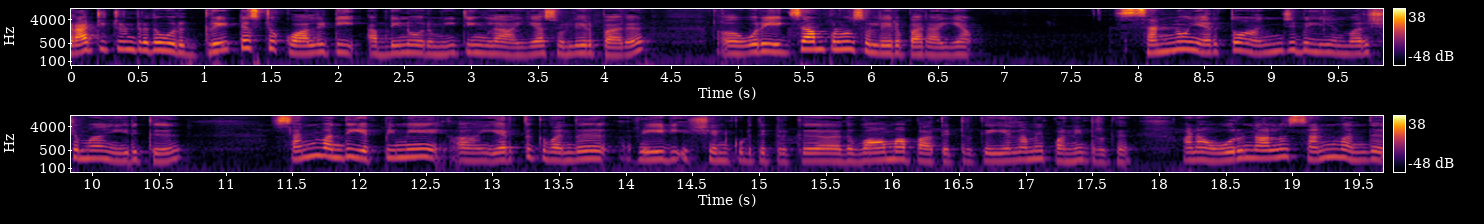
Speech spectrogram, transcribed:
கிராட்டிடியூன்றது ஒரு கிரேட்டஸ்ட் குவாலிட்டி அப்படின்னு ஒரு மீட்டிங்கில் ஐயா சொல்லியிருப்பார். ஒரு எக்ஸாம்பிளும் சொல்லியிருப்பார் ஐயா. சன்னும் எர்த்தும் அஞ்சு பில்லியன் வருஷமாக இருக்குது சன் வந்து எப்பயுமே எர்த்துக்கு வந்து ரேடியேஷன் கொடுத்துட்ருக்கு அது வார்மாக பார்த்துட்ருக்கு எல்லாமே பண்ணிகிட்ருக்கு ஆனால் ஒரு நாளும் சன் வந்து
